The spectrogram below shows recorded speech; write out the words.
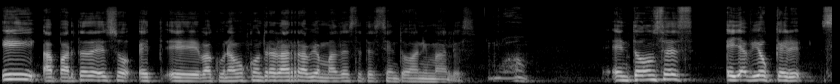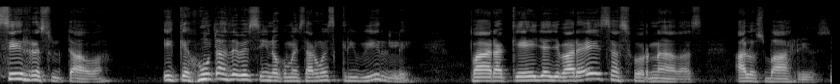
Y aparte de eso, eh, vacunamos contra la rabia más de 700 animales. Wow. Entonces, ella vio que sí resultaba y que juntas de vecinos comenzaron a escribirle para que ella llevara esas jornadas a los barrios.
